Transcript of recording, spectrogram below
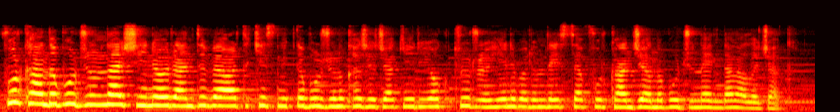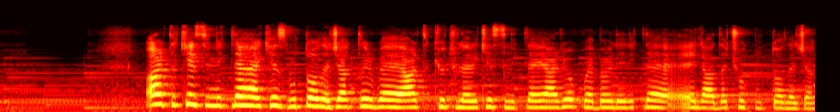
Furkan da Burcu'nun her şeyini öğrendi ve artık kesinlikle Burcu'nun kaçacak yeri yoktur. Yeni bölümde ise Furkan Cihan'ı Burcu'nun elinden alacak. Artık kesinlikle herkes mutlu olacaktır ve artık kötülere kesinlikle yer yok ve böylelikle Ela da çok mutlu olacak.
